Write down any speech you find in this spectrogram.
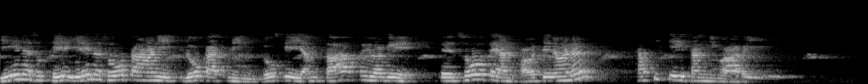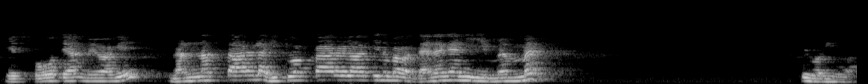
යේන සුඛේ යේන සෝතානි ලෝකස්මින් ලෝකේ යම් තාක් වගේ සෝතයන් පවතිනවන සතිතේ සංනිවාරේ ඒ සෝතයන් මේ වගේ නන්නත්තර වෙලා හිතුවක්කාර වෙලා තියෙන බව දැන ගැනීමම ඒ වගේ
